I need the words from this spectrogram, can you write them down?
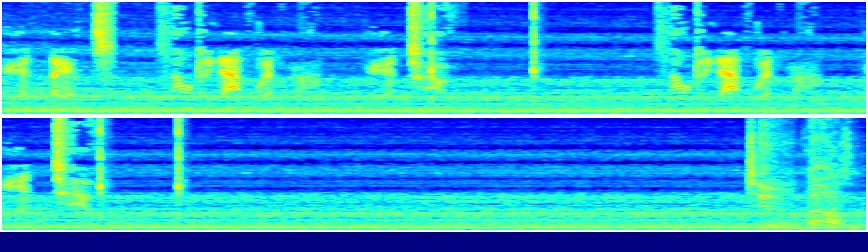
one knots. Clear to land runway. One, two. Clear to land runway. One, two. Two thousand.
